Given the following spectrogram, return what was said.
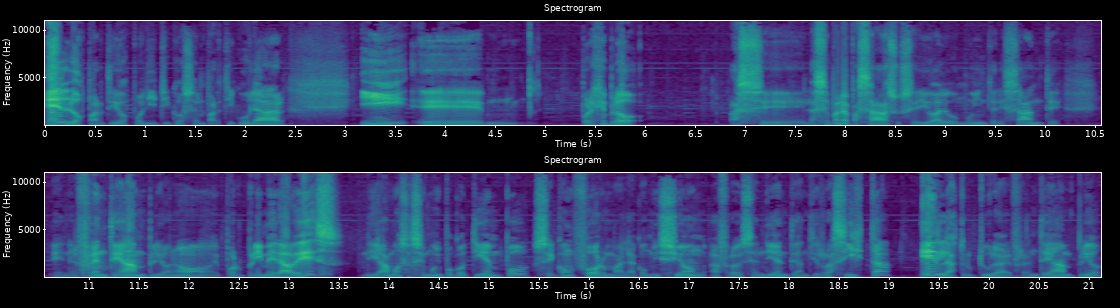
en los partidos políticos en particular, y, eh, por ejemplo, hace la semana pasada sucedió algo muy interesante en el Frente Amplio, ¿no? Por primera vez, digamos, hace muy poco tiempo, se conforma la Comisión Afrodescendiente Antirracista en la estructura del Frente Amplio.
